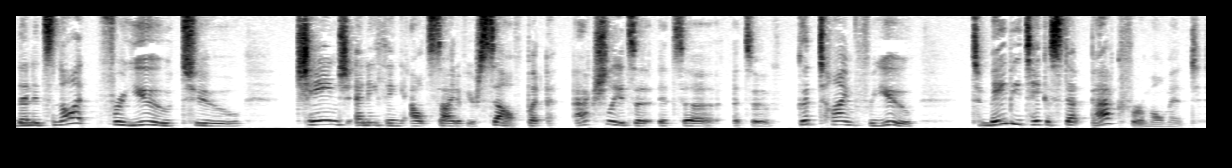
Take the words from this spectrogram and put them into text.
then it's not for you to change anything outside of yourself, but actually it's a it's a it's a good time for you to maybe take a step back for a moment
